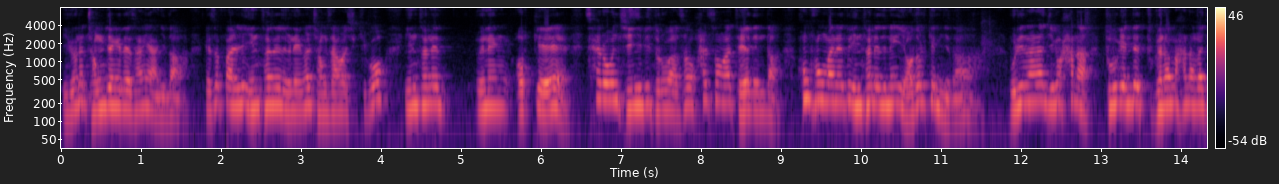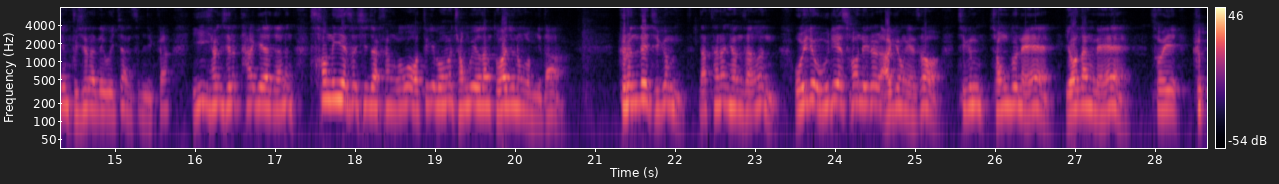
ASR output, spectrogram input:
이거는 정쟁의 대상이 아니다. 그래서 빨리 인터넷 은행을 정상화시키고 인터넷 은행 업계에 새로운 진입이 들어와서 활성화돼야 된다. 홍콩만 해도 인터넷 은행이 8개입니다. 우리나라는 지금 하나, 두 개인데 그나마 하나가 지금 부실화되고 있지 않습니까? 이 현실을 타개하자는 선의에서 시작한 거고 어떻게 보면 정부 여당 도와주는 겁니다. 그런데 지금 나타난 현상은 오히려 우리의 선의를 악용해서 지금 정부 내 여당 내에 소위 급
